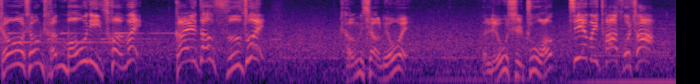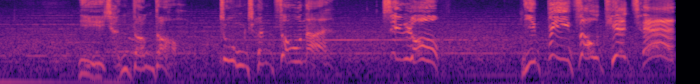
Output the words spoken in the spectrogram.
周生辰谋逆篡位，该当死罪。丞相刘卫，刘氏诸王皆为他所杀。逆臣当道，忠臣遭难，金荣，你必遭天谴。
